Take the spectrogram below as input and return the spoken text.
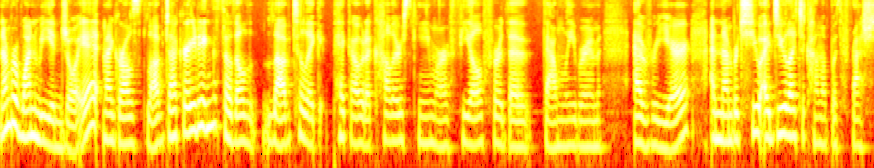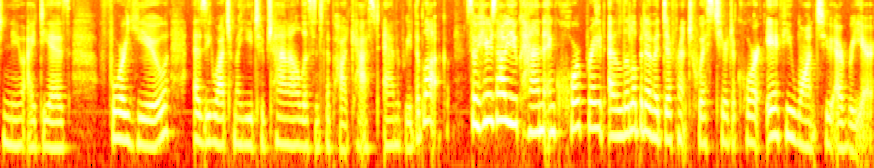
number one, we enjoy it. My girls love decorating, so they'll love to like pick out a color scheme or a feel for the family room every year. And number two, I do like to come up with fresh new ideas for you as you watch my YouTube channel, listen to the podcast, and read the blog. So, here's how you can incorporate a little bit of a different twist to your decor if you want to every year.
